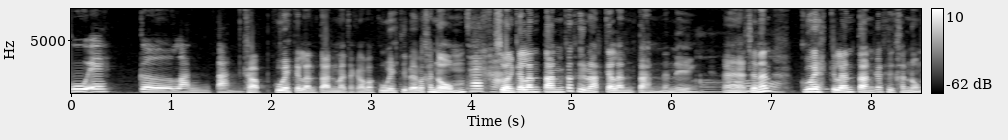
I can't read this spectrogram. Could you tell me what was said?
กูเอ เกอร์ลันตัน ครับกุเอกลันตันมาจากคำว่ากุเอที่แปลว่าขนม ใช่ค่ะส่วนกลันตันก็คือรัฐกลันตันนั่นเองอ่าฉะนั้นกุเอกลันตันก็คือขนม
